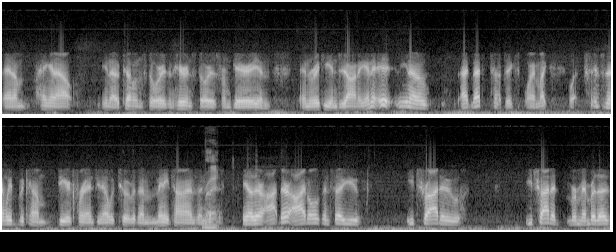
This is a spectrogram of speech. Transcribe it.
and I'm hanging out, you know, telling stories and hearing stories from Gary and and Ricky and Johnny, and it, it you know, that, that's tough to explain. Like, since then we've become dear friends. You know, we've toured with them many times, and Right. you know they're i- they're idols, and so you you try to you try to remember those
